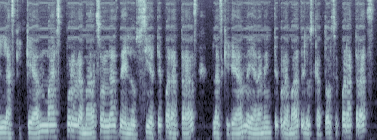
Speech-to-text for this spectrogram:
las que quedan más programadas son las de los 7 para atrás, las que quedan medianamente programadas de los 14 para atrás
